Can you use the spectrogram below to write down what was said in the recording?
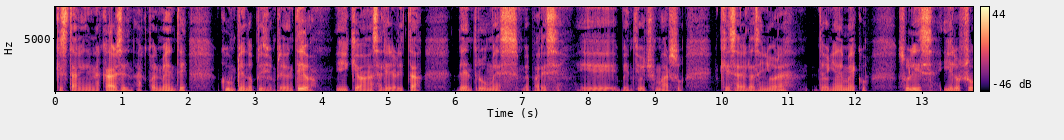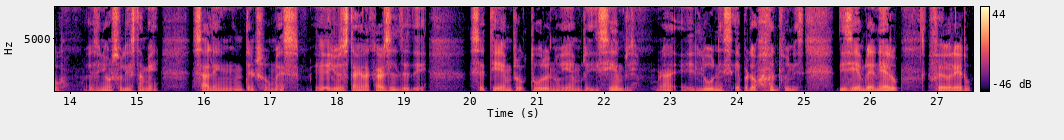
que están en la cárcel actualmente cumpliendo prisión preventiva y que van a salir ahorita dentro de un mes, me parece, 28 eh, de marzo, que sale la señora Doña de Meco Solís y el otro, el señor Solís también salen dentro de un mes. Eh, ellos están en la cárcel desde septiembre, octubre, noviembre, diciembre, lunes, eh, perdón, lunes, diciembre, enero, febrero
